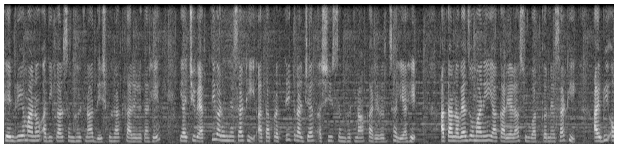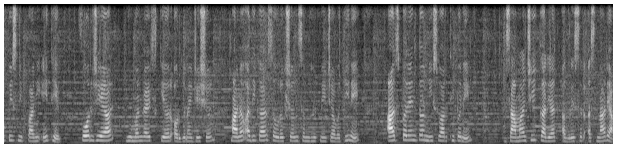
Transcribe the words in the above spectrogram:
केंद्रीय मानव अधिकार संघटना देशभरात कार्यरत आहे. याची व्याप्ती वाढवण्यासाठी आता प्रत्येक राज्यात अशी संघटना कार्यरत झाली आहे. आता नव्या जोमाने या कार्याला सुरुवात करण्यासाठी आय बी ऑफिस निप्पाणी येथे four J R human rights care organisation मानव अधिकार संरक्षण संघटनेच्या वतीने आजपर्यंत निस्वार्थीपणे सामाजिक कार्यात अग्रेसर असणाऱ्या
